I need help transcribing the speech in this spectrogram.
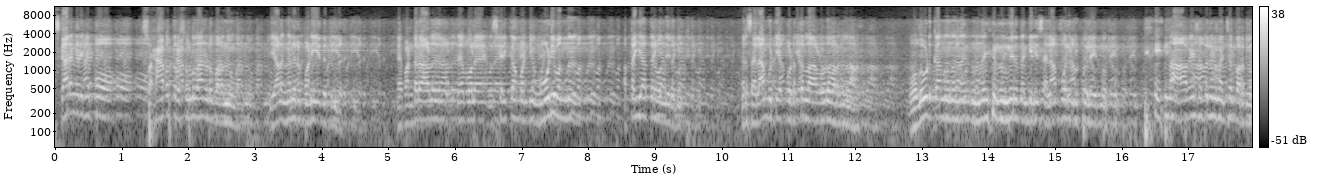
നിസ്കാരം കഴിഞ്ഞപ്പോ സ്വഹാബത്ത് റസൂൽദാനോട് പറഞ്ഞു ഇയാൾ അങ്ങനെ ഒരു പണി ചെയ്തിട്ടുണ്ട്. പണ്ടൊരാൾ ഇതേപോലെ നിസ്കരിക്കാൻ വേണ്ടി ഓടി വന്ന് അത്തയ്യാത്തിൽ വന്നിരുന്നു. ഒരു സലാം കുട്ടിയപ്പോ അടുത്തുള്ള ആളോട് പറഞ്ഞു ഒതു കൊടുക്കാൻ നിന്ന് നിന്ന് നിന്നിരുന്നെങ്കിൽ ഈ സലാം പോലും കിട്ടൂലായിരുന്നു. എന്ന ആവേശത്തിൽ ഒരു മനുഷ്യൻ പറഞ്ഞു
